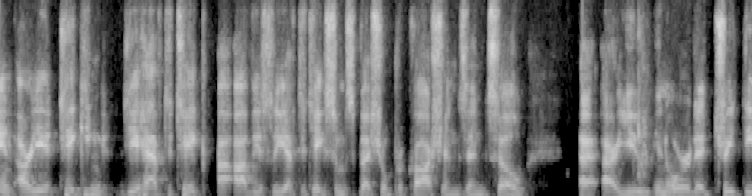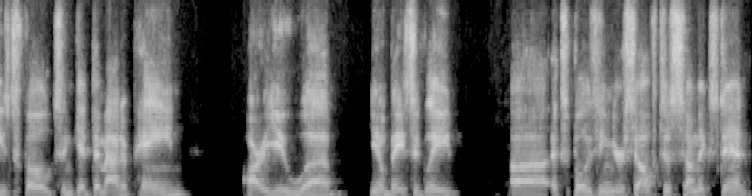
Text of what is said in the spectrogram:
and are you taking, do you have to take, uh, obviously you have to take some special precautions. And so, are you in order to treat these folks and get them out of pain are you uh, you know, basically uh, exposing yourself to some extent?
